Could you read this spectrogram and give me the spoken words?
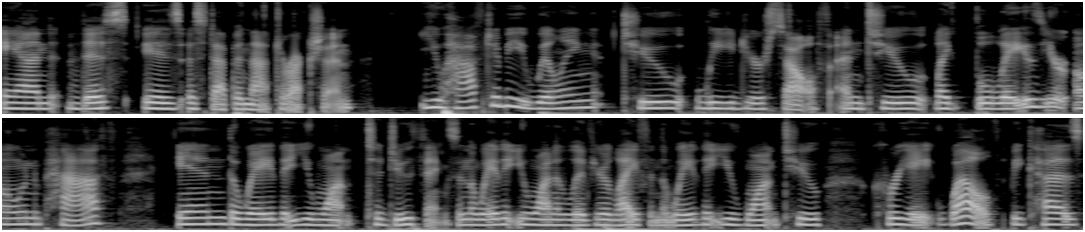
And this is a step in that direction. you have to be willing to lead yourself and to like blaze your own path in the way that you want to do things, in the way that you want to live your life, in the way that you want to create wealth, because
